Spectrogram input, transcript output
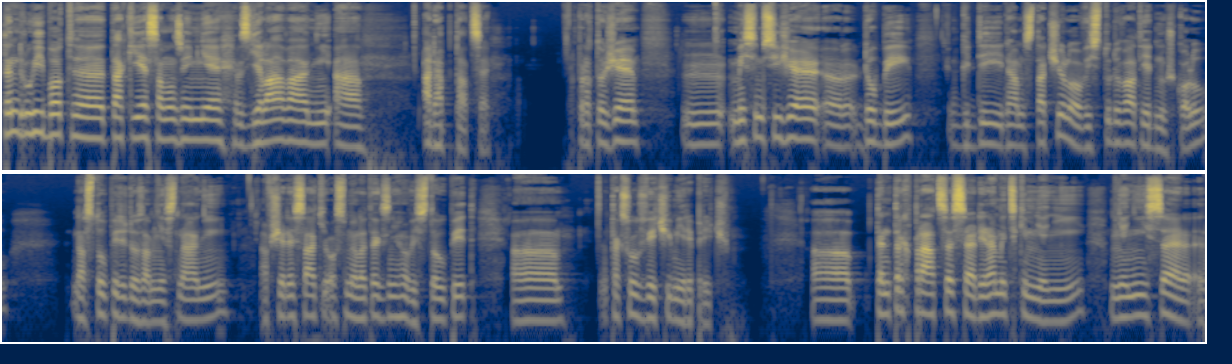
Ten druhý bod eh, tak je samozřejmě vzdělávání a adaptace. Protože mm, myslím si, že eh, doby, kdy nám stačilo vystudovat jednu školu, nastoupit do zaměstnání, a v 68 letech z něho vystoupit, uh, tak jsou z větší míry pryč. Uh, ten trh práce se dynamicky mění, mění se, uh,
